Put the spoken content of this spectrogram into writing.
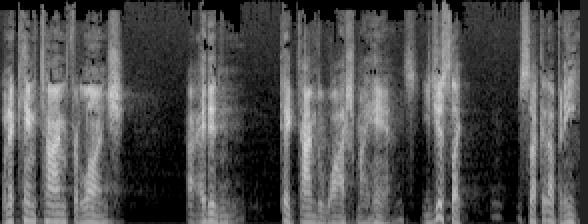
When it came time for lunch, I didn't take time to wash my hands. You just like suck it up and eat.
